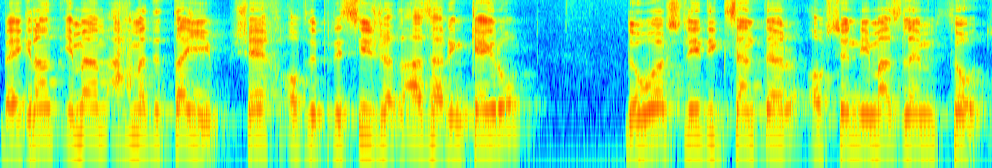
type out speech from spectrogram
by Grand Imam Ahmad al-Tayyib, Sheikh of the prestigious Al-Azhar in Cairo, the world's leading center of Sunni Muslim thought.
